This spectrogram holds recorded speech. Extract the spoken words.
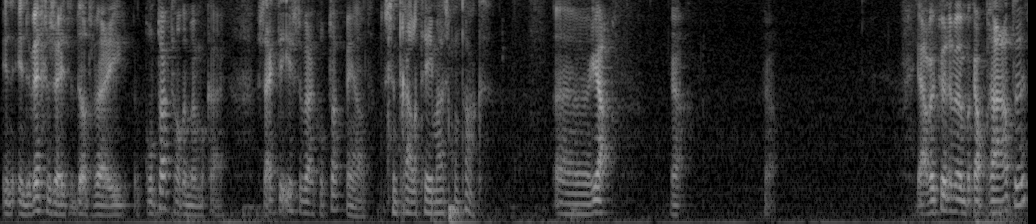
in, in de weg gezeten dat wij contact hadden met elkaar. Dat is eigenlijk de eerste waar ik contact mee had. Het centrale thema is contact. Eh, ja. Ja. Ja. Ja, we kunnen met elkaar praten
